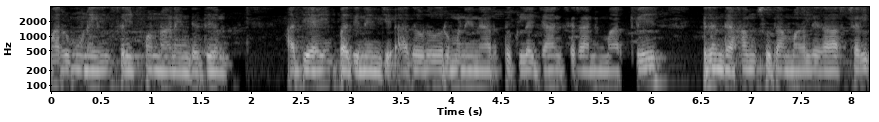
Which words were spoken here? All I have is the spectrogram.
மறுமுனையில் செல்போன் அணைந்தது. அத்தியாயம் பதினைஞ்சு. அதோடு ஒரு மணி நேரத்துக்குள்ளே ஜான்சி ராணி மார்க்கில் இருந்த ஹம்சுதா மகளிர் ஹாஸ்டல்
